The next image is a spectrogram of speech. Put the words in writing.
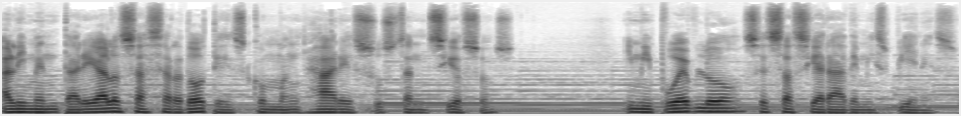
Alimentaré a los sacerdotes con manjares sustanciosos, y mi pueblo se saciará de mis bienes.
